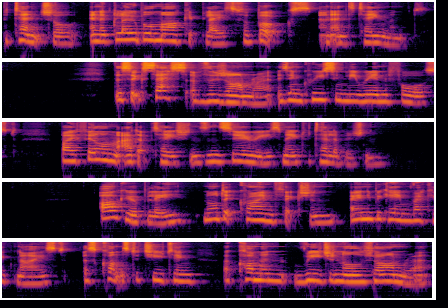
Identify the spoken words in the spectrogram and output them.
potential in a global marketplace for books and entertainment. The success of the genre is increasingly reinforced by film adaptations and series made for television. Arguably, Nordic crime fiction only became recognised as constituting a common regional genre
